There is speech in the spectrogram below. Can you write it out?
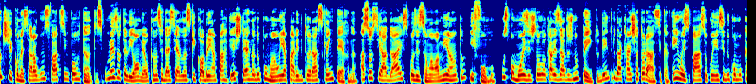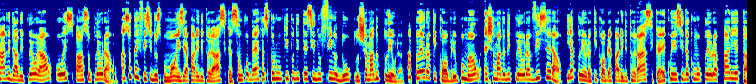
Antes de começar, alguns fatos importantes. O mesotelioma é o câncer das células que cobrem a parte externa do pulmão e a parede torácica interna, associado à exposição ao amianto e fumo. Os pulmões estão localizados no peito, dentro da caixa torácica, em um espaço conhecido como cavidade pleural ou espaço pleural. A superfície dos pulmões e a parede torácica são cobertas por um tipo de tecido fino duplo chamado pleura. A pleura que cobre o pulmão é chamada de pleura visceral, e a pleura que cobre a parede torácica é conhecida como pleura parietal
